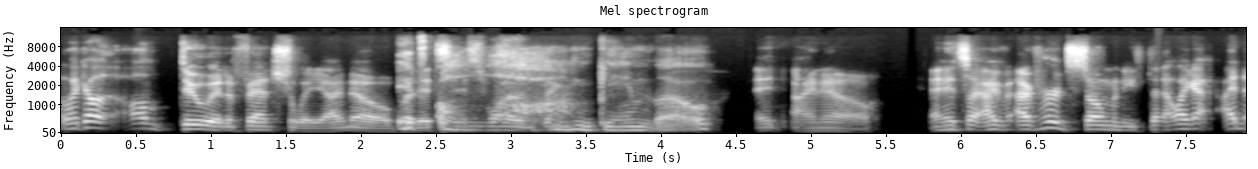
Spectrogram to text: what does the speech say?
like I'll I'll do it eventually. I know, but it's a it's, one of the things game though. it, I know. And it's like I've I've heard so many th- like I,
